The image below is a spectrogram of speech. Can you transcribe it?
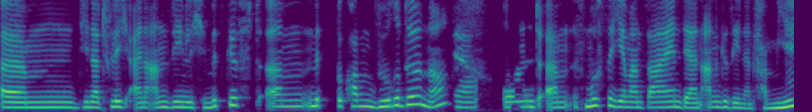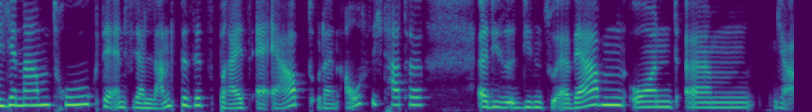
ähm, die natürlich eine ansehnliche Mitgift ähm, mitbekommen würde. Ne? Ja. Und ähm, es musste jemand sein, der einen angesehenen Familiennamen trug, der entweder Landbesitz bereits ererbt oder in Aussicht hatte, äh, diese, diesen zu erwerben. Und ähm, ja,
